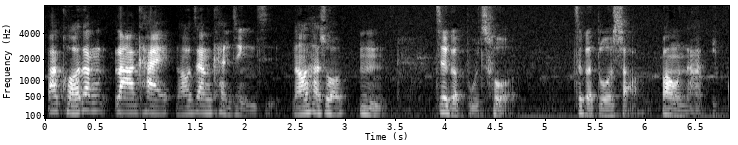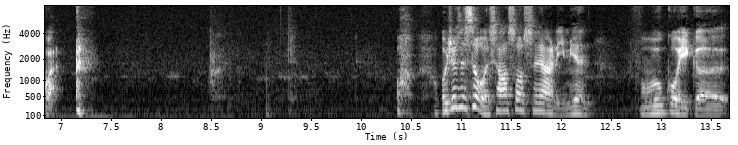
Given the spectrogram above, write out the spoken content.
把口罩这样拉开，然后这样看镜子，然后他说：“嗯，这个不错，这个多少？帮我拿一罐。”我觉得这是我销售生涯里面服务过一个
